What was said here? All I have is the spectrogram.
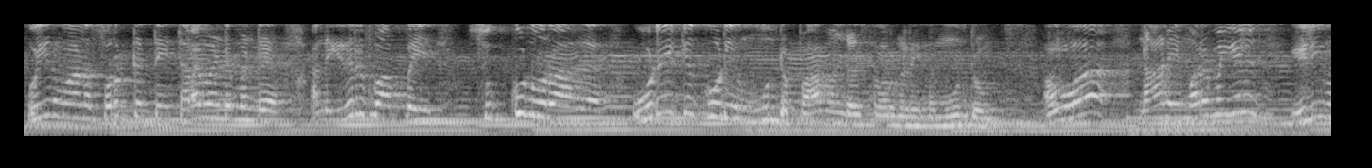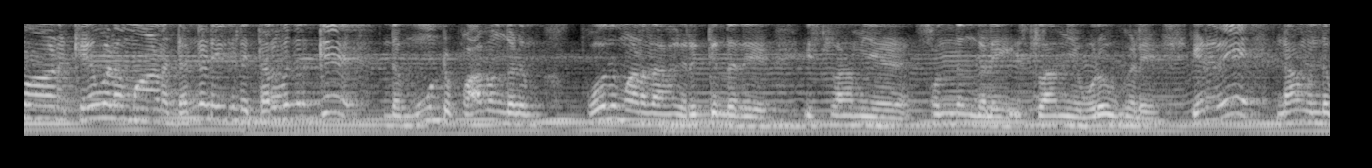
உயர்வான சொர்க்கத்தை தர வேண்டும் என்ற அந்த எதிர்பார்ப்பை சுக்குநூறாக உடைக்கக்கூடிய மூன்று பாவங்கள் சோர்கள் இந்த மூன்றும். அல்லாஹ் நாளை மறுமையில் இழிவான கேவலமான தண்டனைகளை தருவதற்கு இந்த மூன்று பாவங்களும் போதுமானதாக இருக்கின்றது இஸ்லாமிய சொந்தங்களே இஸ்லாமிய உறவுகளே. எனவே நாம் இந்த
